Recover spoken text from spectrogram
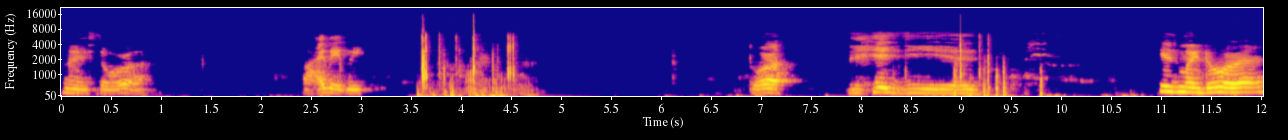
Nice, Dora. Hi, baby. Dora. Is. Here's my Dora.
